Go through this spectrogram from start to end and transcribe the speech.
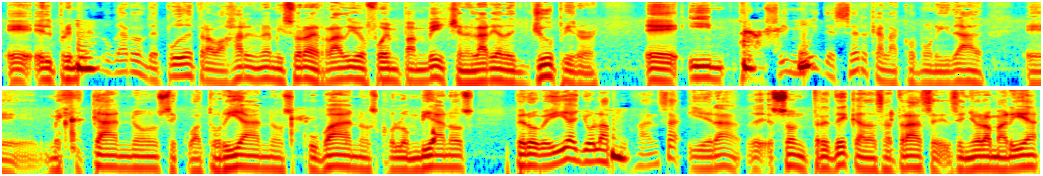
Eh, el primer lugar donde pude trabajar en una emisora de radio fue en Palm Beach, en el área de Jupiter. y conocí muy de cerca la comunidad, mexicanos, ecuatorianos, cubanos, colombianos, pero veía yo la pujanza, y era, son tres décadas atrás, señora María,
